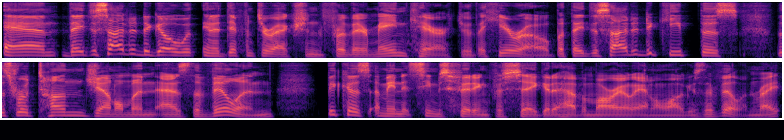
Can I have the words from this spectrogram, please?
and they decided to go with, in a different direction for their main character, the hero. But they decided to keep this this rotund gentleman as the villain because I mean it seems fitting for Sega to have a Mario analog as their villain, right?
